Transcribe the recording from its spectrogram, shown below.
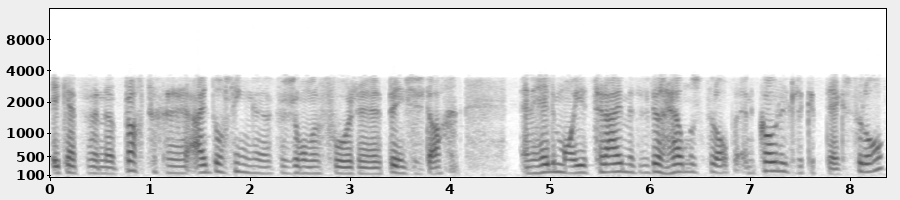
Ik heb een prachtige uitdossing verzonnen voor Prinsjesdag. Een hele mooie trui met het Wilhelmus erop en koninklijke tekst erop.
